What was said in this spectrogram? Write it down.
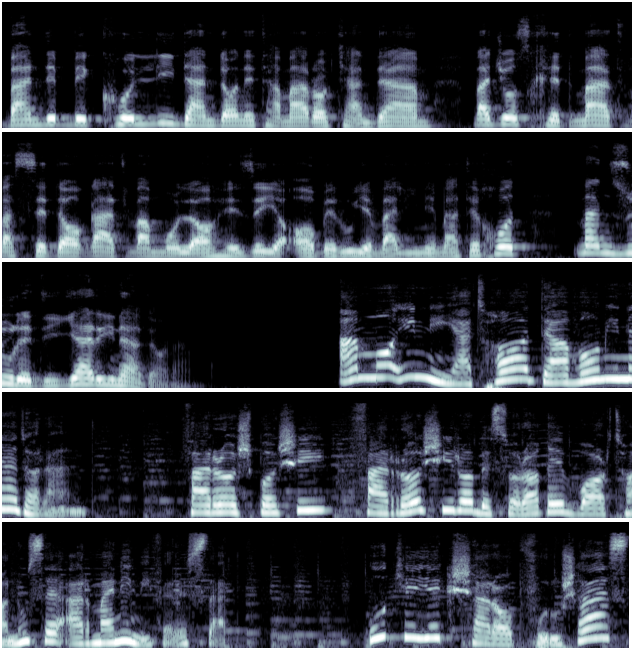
بنده به کلی دندان تمر را کندم و جز خدمت و صداقت و ملاحظه آبروی ولی نعمت خود منظور دیگری ندارم. اما این نیت ها دوامی ندارند. فراش باشی فراشی را به سراغ وارتانوس ارمنی میفرستد. او که یک شراب فروش است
